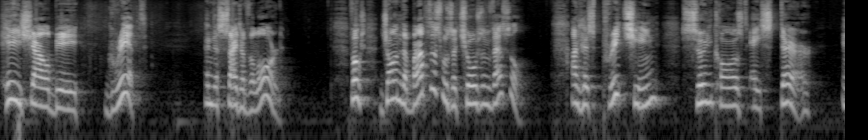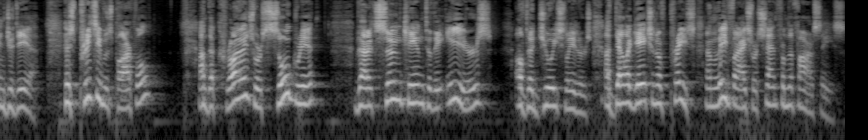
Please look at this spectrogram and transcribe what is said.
"He shall be great in the sight of the Lord." Folks, John the Baptist was a chosen vessel, and his preaching soon caused a stir in Judea. His preaching was powerful, and the crowds were so great that it soon came to the ears of the Jewish leaders. A delegation of priests and Levites were sent from the Pharisees.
